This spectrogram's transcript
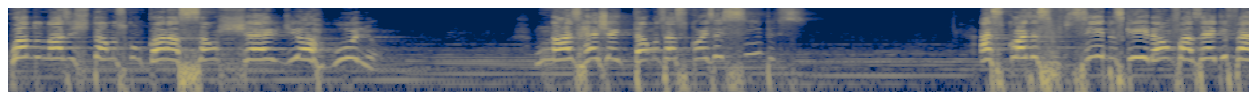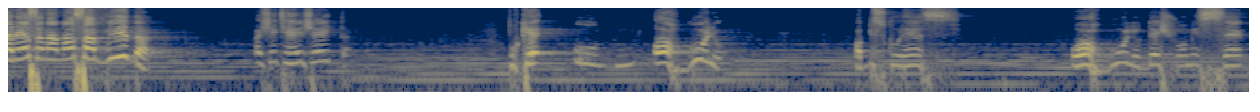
Quando nós estamos com o coração cheio de orgulho, nós rejeitamos as coisas simples. As coisas simples que irão fazer diferença na nossa vida, a gente rejeita. Porque o orgulho obscurece. O orgulho deixa o homem cego.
